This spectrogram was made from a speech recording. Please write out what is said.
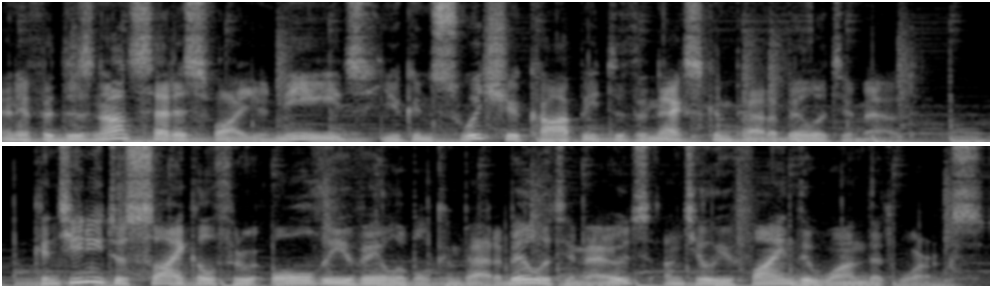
and if it does not satisfy your needs, you can switch your copy to the next compatibility mode. Continue to cycle through all the available compatibility modes until you find the one that works.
